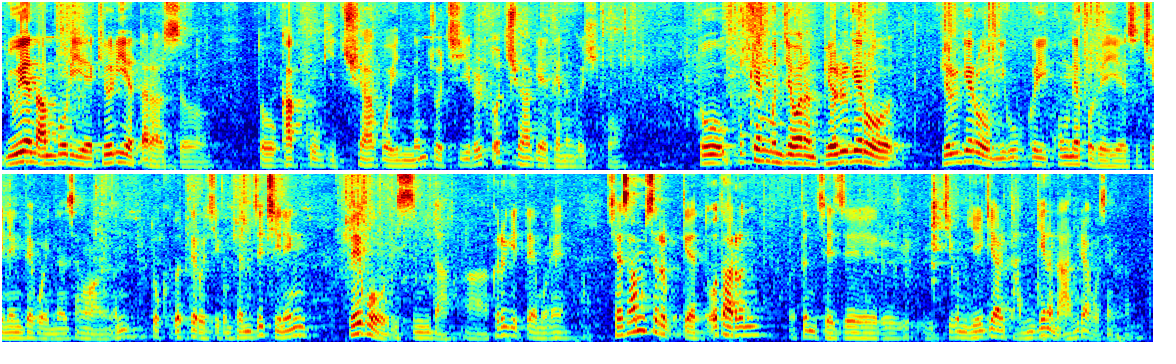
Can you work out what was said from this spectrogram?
유엔 안보리의 결의에 따라서 또 각국이 취하고 있는 조치를 또 취하게 되는 것이고 또 북핵 문제와는 별개로 별개로 미국의 국내법에 의해서 진행되고 있는 상황은 또 그것대로 지금 현재 진행되고 있습니다. 아, 그렇기 때문에 새삼스럽게 또 다른 어떤 제재를 지금 얘기할 단계는 아니라고 생각합니다.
